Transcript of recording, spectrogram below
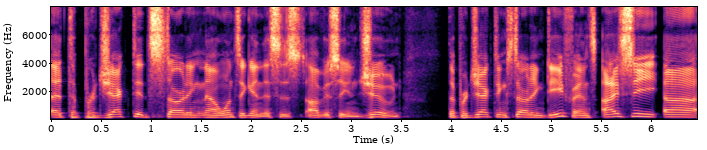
at the projected starting now. Once again, this is obviously in June. The projecting starting defense, I see uh,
